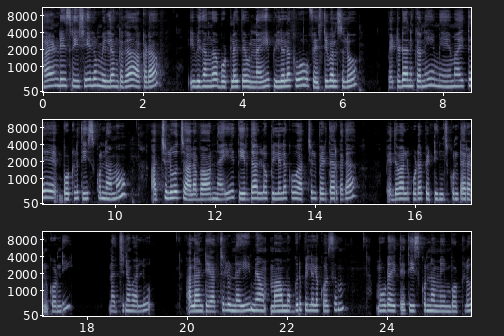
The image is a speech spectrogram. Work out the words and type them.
హాయ్ అండి శ్రీశైలం వెళ్ళాం కదా. అక్కడ ఈ విధంగా బొట్లు అయితే ఉన్నాయి. పిల్లలకు ఫెస్టివల్స్లో పెట్టడానికని మేమైతే బొట్లు తీసుకున్నాము. అచ్చులు చాలా బాగున్నాయి. తీర్థాల్లో పిల్లలకు అచ్చులు పెడతారు కదా. పెద్దవాళ్ళు కూడా పెట్టించుకుంటారు అనుకోండి నచ్చిన వాళ్ళు అలాంటి అచ్చులు ఉన్నాయి మా మా ముగ్గురు పిల్లల కోసం మూడు అయితే తీసుకున్నాం మేము బొట్లు.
